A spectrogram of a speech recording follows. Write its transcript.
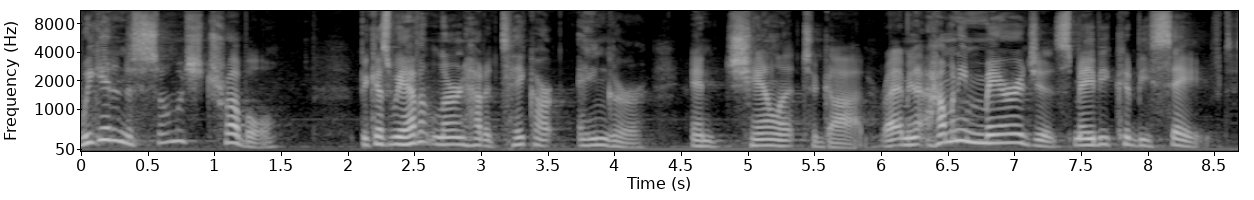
we get into so much trouble because we haven't learned how to take our anger and channel it to God, right? I mean, how many marriages maybe could be saved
